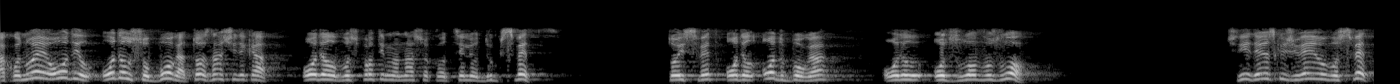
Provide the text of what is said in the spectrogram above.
ако Ное одел, одел со Бога, тоа значи дека одел во спротивна насока од целиот друг свет. Тој свет одел од Бога, одел од зло во зло. Че ние денеска живееме во свет,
